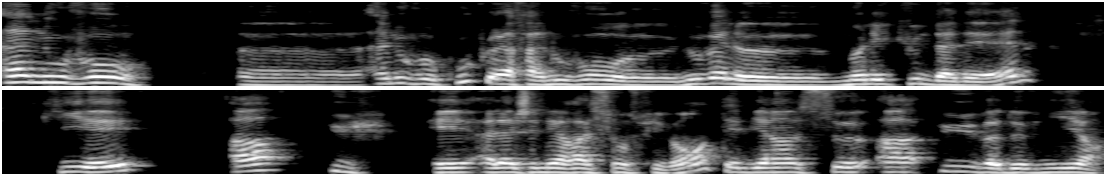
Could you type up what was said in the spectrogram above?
un nouveau, euh, un nouveau couple, enfin, nouveau, nouvelle molécule d'ADN qui est AU. Et à la génération suivante, eh bien, ce AU va devenir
